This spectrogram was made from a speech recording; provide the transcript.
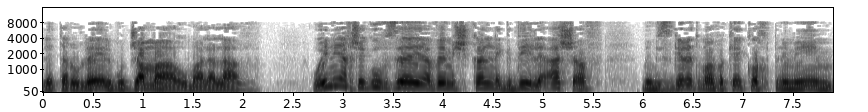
לתלולי אל-מוג'מע ומעלליו. הוא הניח שגוף זה יהווה משקל נגדי לאש"ף במסגרת מאבקי כוח פנימיים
